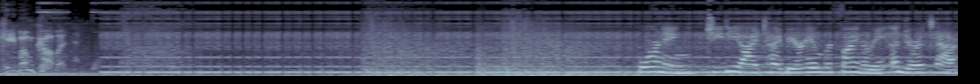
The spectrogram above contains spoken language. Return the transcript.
Keep them coming! Warning, GDI Tiberium refinery under attack.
